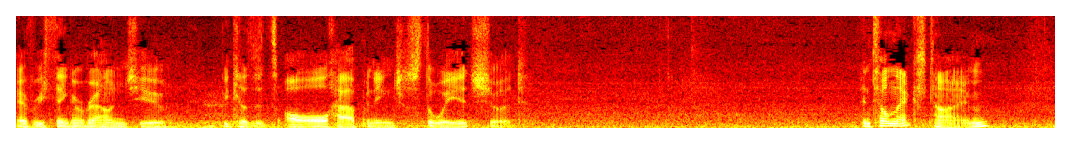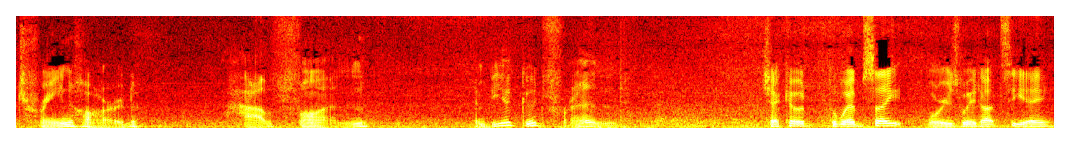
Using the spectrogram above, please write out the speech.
everything around you because it's all happening just the way it should. Until next time, train hard, have fun, and be a good friend. Check out the website, warriorsway.ca.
